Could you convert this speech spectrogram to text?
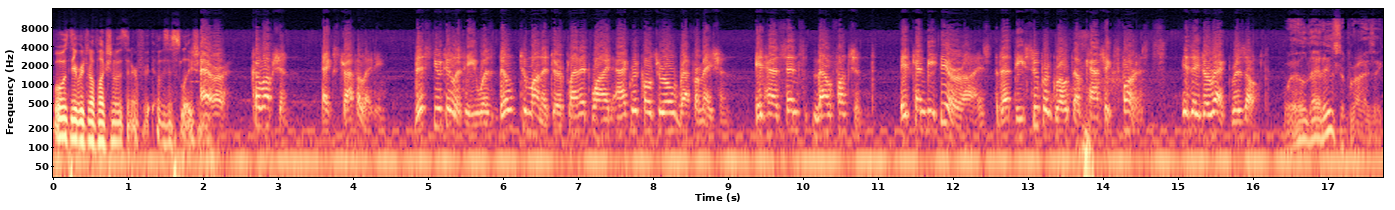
What was the original function of this interface of this installation? Error. Corruption. Extrapolating. This utility was built to monitor planet-wide agricultural reformation. It has since malfunctioned. It can be theorized that the supergrowth of Kashyyyk's forests is a direct result. Well, that is surprising.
